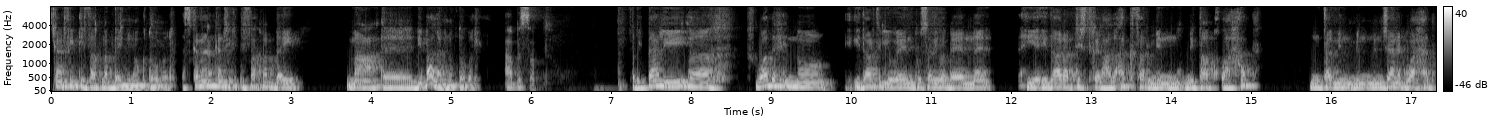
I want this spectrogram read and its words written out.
كان في اتفاق مبدئي من أكتوبر بس كمان نعم. كان في اتفاق مبدئي مع آه، ديبالا من أكتوبر. آه بالضبط. فبالتالي آه واضح إنه إدارة اليوفنتوس بان هي إدارة بتشتغل على أكثر من نطاق واحد من من من جانب واحد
